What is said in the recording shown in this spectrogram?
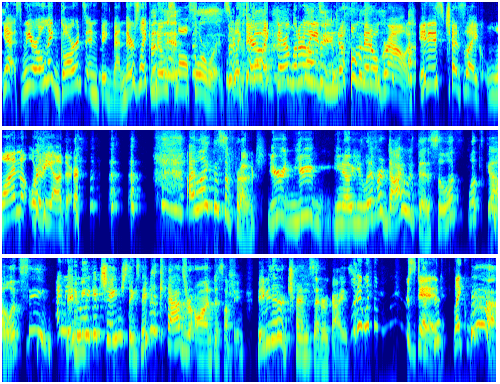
Yes, we are only guards and big men. There's like That's no it. small forwards. There's like there like there literally nothing. is no middle ground. It is just like one or the other. I like this approach. You're you you know you live or die with this. So let's let's go. Let's see. I mean, maybe we could change things. Maybe the Cavs are on to something. Maybe they're a trendsetter, guys. Look at what the Warriors did. Like yeah.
